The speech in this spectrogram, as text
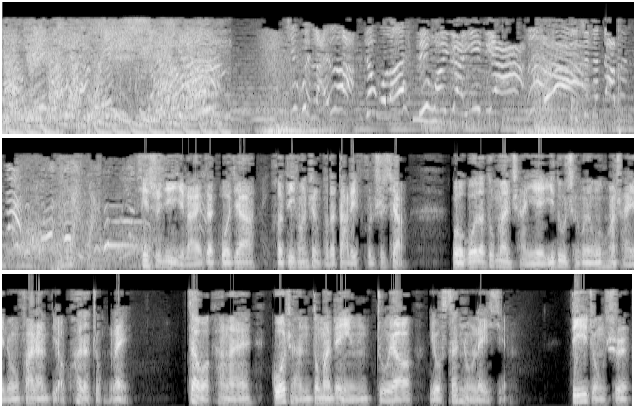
羊年羊羊不喜喜羊羊。机会来了，让我来，离我远一点儿！你这个大笨蛋！新世纪以来，在国家和地方政府的大力扶持下，我国的动漫产业一度成为文化产业中发展比较快的种类。在我看来，国产动漫电影主要有三种类型。第一种是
